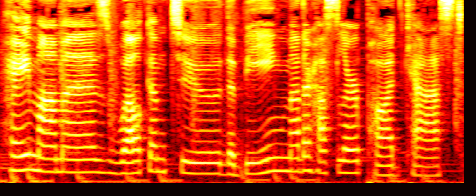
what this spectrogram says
Hey, mamas, welcome to the Being Mother Hustler podcast.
